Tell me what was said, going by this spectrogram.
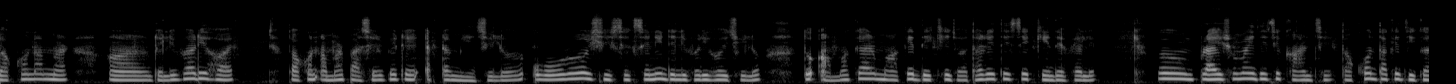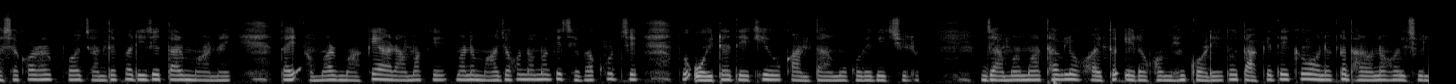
যখন আমার ডেলিভারি হয় তখন আমার পাশের বেডে একটা মেয়ে ছিল। ওরও সি সেকশনই ডেলিভারি হয়েছিল। তো আমাকে আর মাকে দেখে যথারীতি সে কেঁদে ফেলে। প্রায় সময় দেখছি কাঁদছে। তখন তাকে জিজ্ঞাসা করার পর জানতে পারি যে তার মা নাই। তাই আমার মাকে আর আমাকে মানে মা যখন আমাকে সেবা করছে, তো ওইটা দেখেও কাঁদতে আরম্ভ করে দিচ্ছিল। যে আমার মা থাকলেও হয়তো এরকমই করে। তো তাকে দেখেও অনেকটা ধারণা হয়েছিল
